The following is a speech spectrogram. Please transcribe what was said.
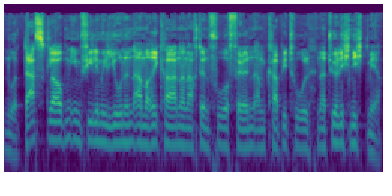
Nur das glauben ihm viele Millionen Amerikaner nach den Vorfällen am Kapitol natürlich nicht mehr.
